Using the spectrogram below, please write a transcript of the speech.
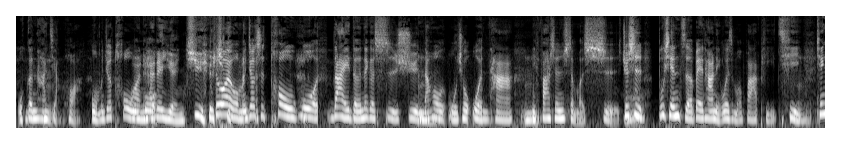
我跟他讲话，我们就透过你还得远距，对，我们就是透过 赖的那个视讯，然后我就问他你发生什么事，就是不先责备他你为什么发脾气，先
